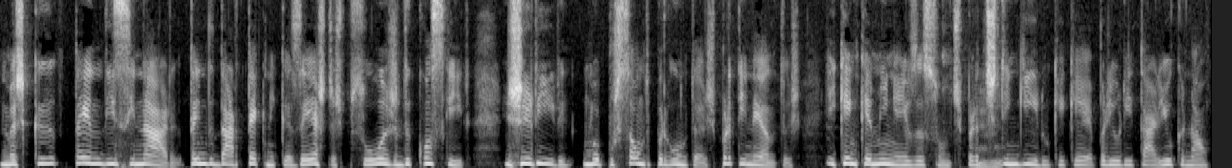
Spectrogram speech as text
mas que tem de ensinar, tem de dar técnicas a estas pessoas de conseguir gerir uma porção de perguntas pertinentes e que encaminhem os assuntos para distinguir o que é que é prioritário e o que não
